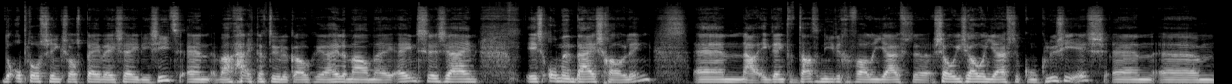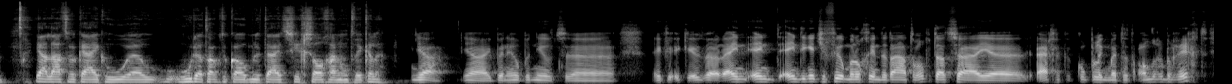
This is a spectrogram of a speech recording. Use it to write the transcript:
de oplossing zoals PwC die ziet en waar wij het natuurlijk ook helemaal mee eens zijn, is om- en bijscholing. En nou, ik denk dat dat in ieder geval een juiste, sowieso een juiste conclusie is. En um, ja, laten we kijken hoe, hoe dat ook de komende tijd zich zal gaan ontwikkelen. Ja, ja, ik ben heel benieuwd. Uh, ik, ik, een, een, dingetje viel me nog inderdaad op. Dat zij eigenlijk een koppeling met het andere bericht.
